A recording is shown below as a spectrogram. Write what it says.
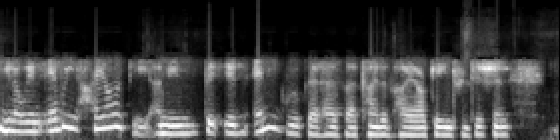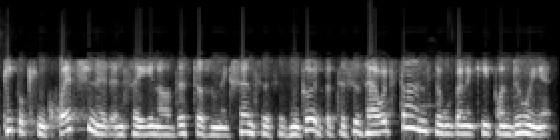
you know, in every hierarchy, I mean, the, in any group that has that kind of hierarchy and tradition, people can question it and say, you know, this doesn't make sense, this isn't good, but this is how it's done, so we're going to keep on doing it.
